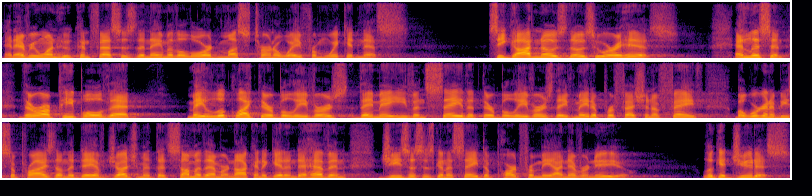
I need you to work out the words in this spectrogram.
And everyone who confesses the name of the Lord must turn away from wickedness. See, God knows those who are his. And listen, there are people that may look like they're believers. They may even say that they're believers. They've made a profession of faith. But we're going to be surprised on the day of judgment that some of them are not going to get into heaven. Jesus is going to say, Depart from me, I never knew you. Look at Judas.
